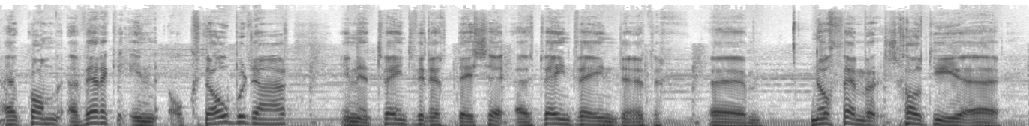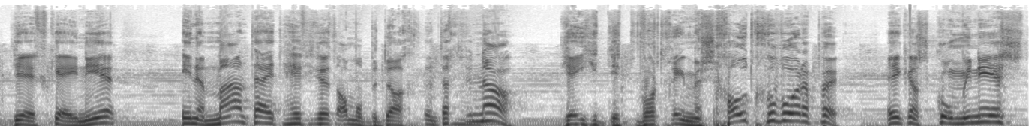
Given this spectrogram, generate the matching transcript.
Hij kwam eh, werken in oktober daar. In eh, 22, dece- eh, 22 ehm, november schoot hij eh, JFK neer. In een maand tijd heeft hij dat allemaal bedacht. En dacht hij, nou, jeetje, dit wordt in mijn schoot geworpen. Ik als communist,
